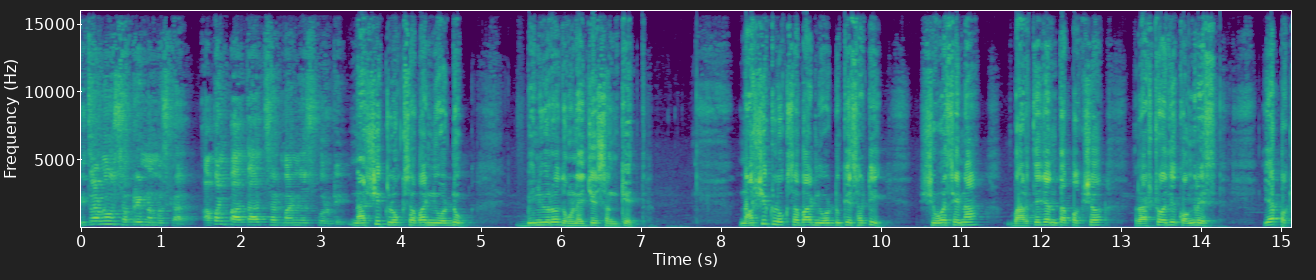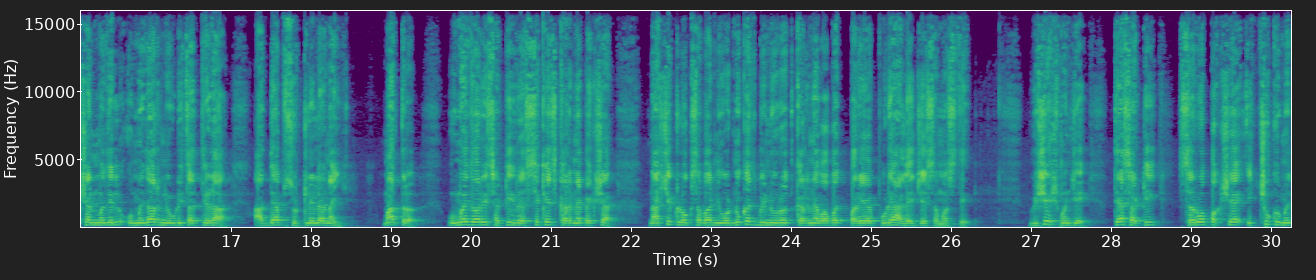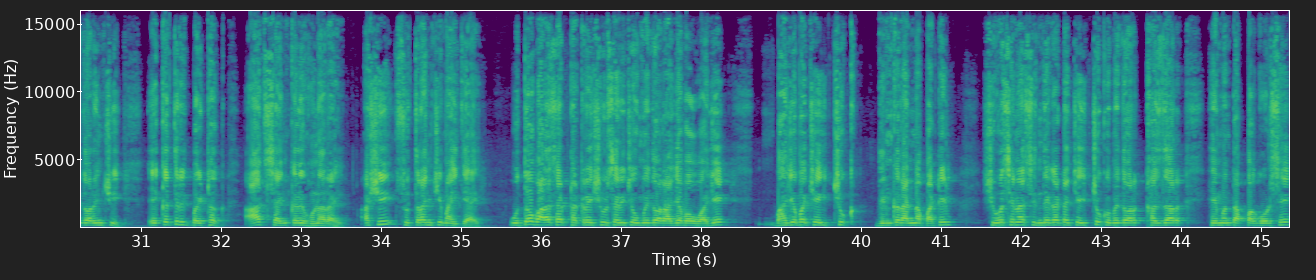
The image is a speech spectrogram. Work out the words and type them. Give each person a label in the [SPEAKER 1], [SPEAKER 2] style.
[SPEAKER 1] मित्रांनो सप्रेम नमस्कार. आपण पाहतात सन्मान न्यूज फोर्टे. नाशिक लोकसभा निवडणूक बिनविरोध होण्याचे संकेत. नाशिक लोकसभा निवडणुकीसाठी शिवसेना भारतीय जनता पक्ष राष्ट्रवादी काँग्रेस या पक्षांमधील उमेदवार निवडीचा तिढा अद्याप सुटलेला नाही. मात्र उमेदवारीसाठी रस्सेखेच करण्यापेक्षा नाशिक लोकसभा निवडणूकच बिनविरोध करण्याबाबत पर्याय पुढे आल्याचे समजते. विशेष म्हणजे त्यासाठी सर्व पक्षीय इच्छुक उमेदवारांची एकत्रित बैठक आज सायंकाळी होणार आहे अशी सूत्रांची माहिती आहे. उद्धव बाळासाहेब ठाकरे शिवसेनेचे उमेदवार राजाभाऊ वाजे भाजपचे इच्छुक दिनकर अण्णा पाटील शिवसेना शिंदे गटाचे इच्छुक उमेदवार खासदार हेमंतप्पा गोडसे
